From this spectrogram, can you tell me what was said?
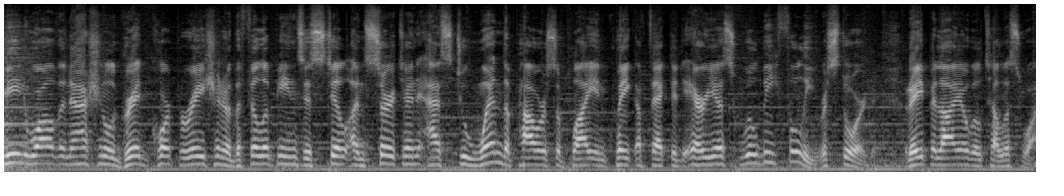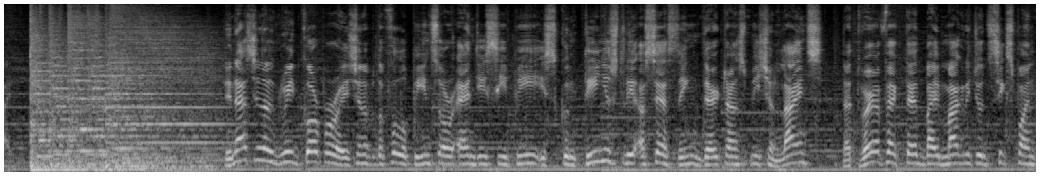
Meanwhile, the National Grid Corporation of the Philippines is still uncertain as to when the power supply in quake-affected areas will be fully restored. Ray Pelayo will tell us why. The National Grid Corporation of the Philippines or NGCP is continuously assessing their transmission lines that were affected by magnitude 6.5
